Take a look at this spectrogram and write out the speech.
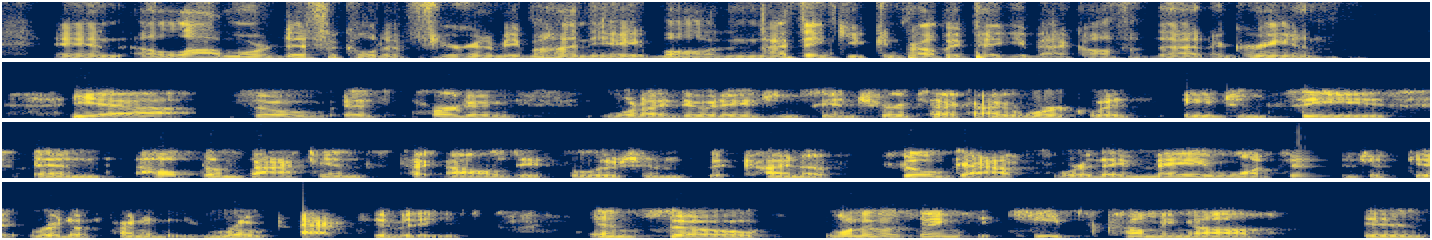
and a lot more difficult if you're going to be behind the eight ball. And I think you can probably piggyback off of that agreeing. Yeah. So as part of what I do at Agency InsurTech, I work with agencies and help them back into technology solutions that kind of fill gaps where they may want to just get rid of kind of these rote activities. And so one of the things that keeps coming up is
